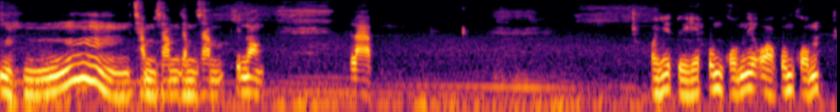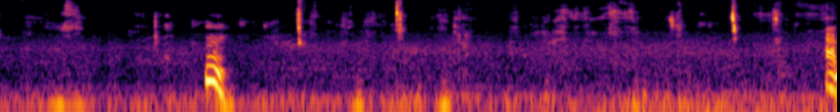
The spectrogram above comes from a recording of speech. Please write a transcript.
อือหือช่ำช่ำช่ำช่ำพี่น้องลาบ พอนี้ตุ๋ยเห็ดขมขมๆนี่ออกขมขมๆอืมครับ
